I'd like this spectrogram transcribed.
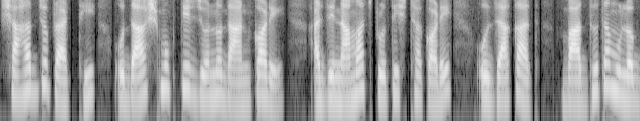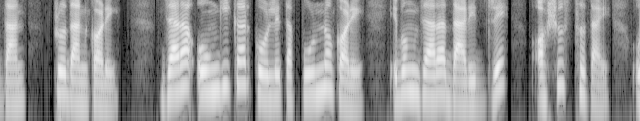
সাহায্য প্রার্থী ও দাসমুক্তির জন্য দান করে, আর যে নামাজ প্রতিষ্ঠা করে ও জাকাত বাধ্যতামূলক দান প্রদান করে, যারা অঙ্গীকার করলে তা পূর্ণ করে এবং যারা দারিদ্রে, অসুস্থতায় ও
